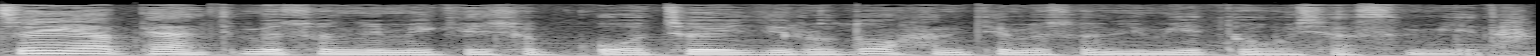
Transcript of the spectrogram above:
저희 앞에 한 팀의 손님이 계셨고 저희 뒤로도 한 팀의 손님이 더 오셨습니다.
